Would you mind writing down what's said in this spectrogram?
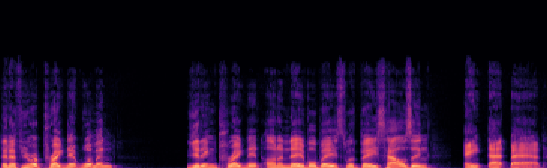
And if you're a pregnant woman, getting pregnant on a naval base with base housing ain't that bad.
